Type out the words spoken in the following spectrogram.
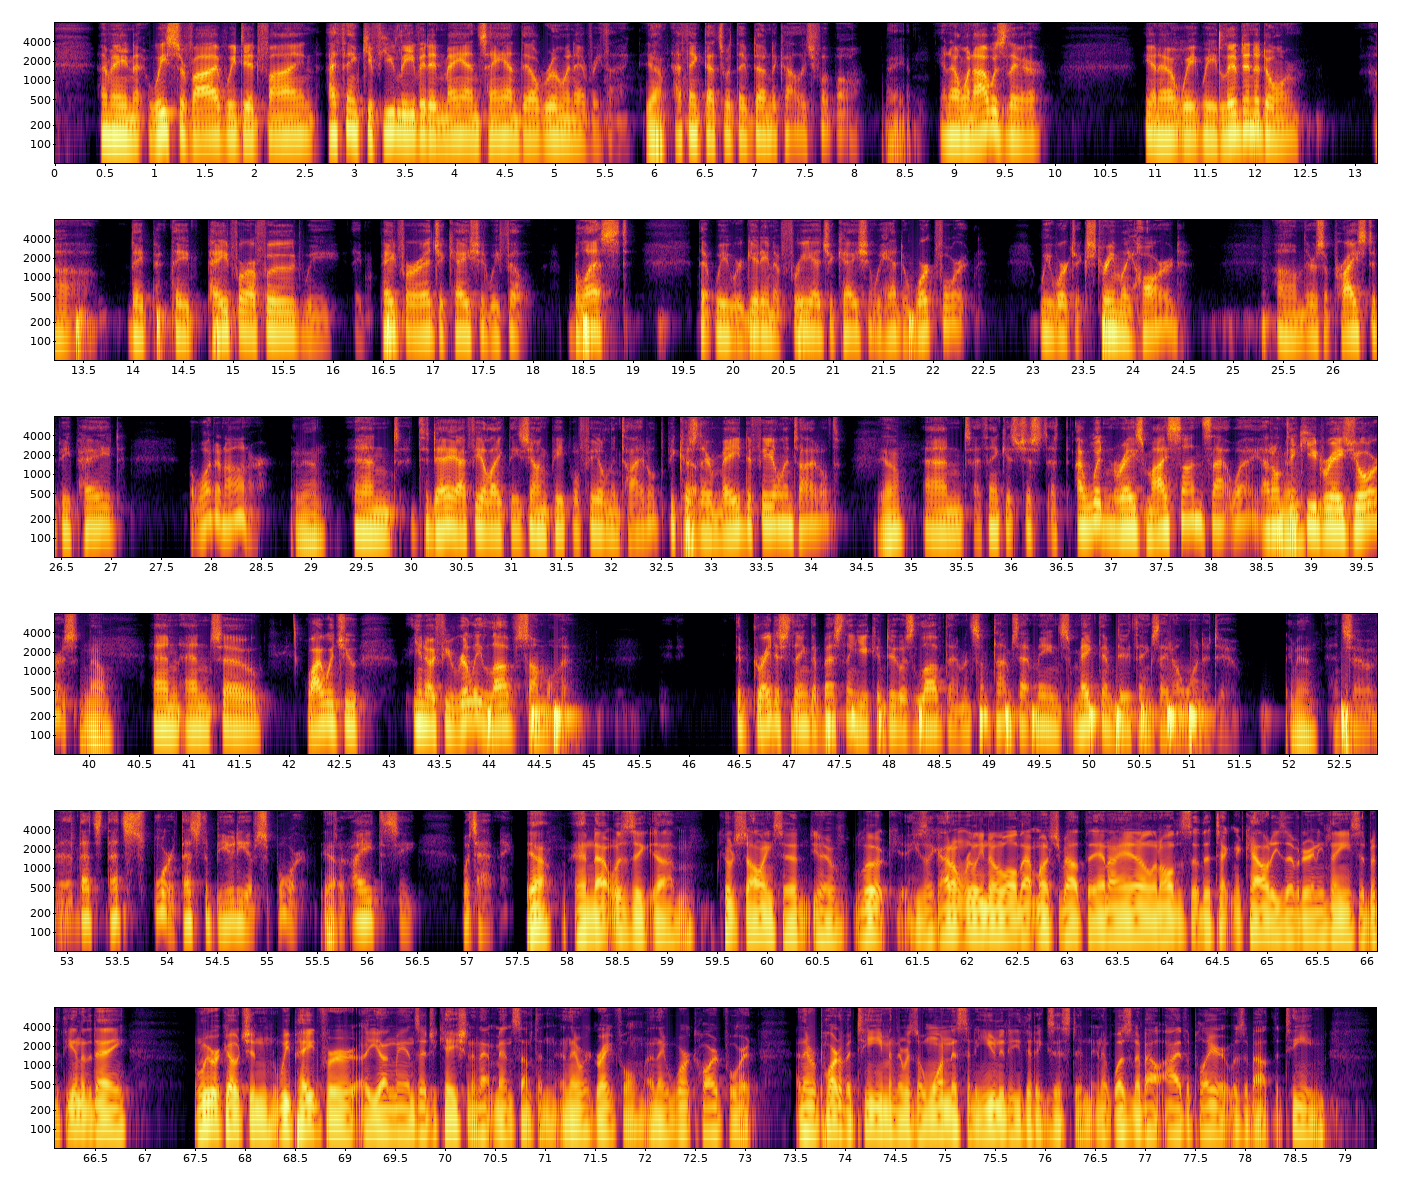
I mean, we survived. We did fine. I think if you leave it in man's hand, they'll ruin everything. Yeah. I think that's what they've done to college football. man You know, when I was there, you know, we we lived in a dorm. Uh, they they paid for our food. We they paid for our education. We felt blessed that we were getting a free education. We had to work for it. We worked extremely hard. Um, there's a price to be paid, but what an honor. Amen. And today I feel like these young people feel entitled because Yep. they're made to feel entitled. Yeah. And I think it's just, I wouldn't raise my sons that way. I don't think you'd raise yours. No. And, and so why would you, you know, if you really love someone, the greatest thing, the best thing you can do is love them. And sometimes that means make them do things they don't want to do. Amen. And so uh, that's, that's sport. That's the beauty of sport. Yeah. So I hate to see what's happening. Yeah, and that was a um, Coach Stalling said, you know, look, he's like, I don't really know all that much about the NIL and all this the technicalities of it or anything. He said, but at the end of the day, when we were coaching, we paid for a young man's education, and that meant something. And they were grateful, and they worked hard for it, and they were part of a team, and there was a oneness and a unity that existed. And it wasn't about I, the player; it was about the team.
